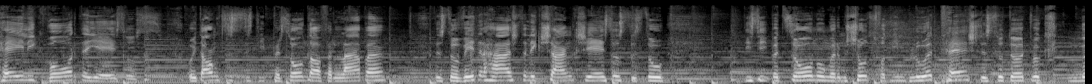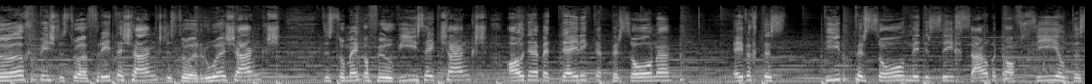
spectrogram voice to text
heilig geworden, Jesus. Und ich danke, dir, dass die Person da erleben dass du Wiederherstellung schenkst, Jesus, dass du die Situation unter dem Schutz von deinem Blut hast, dass du dort wirklich nahe bist, dass du einen Frieden schenkst, dass du eine Ruhe schenkst, dass du mega viel Weisheit schenkst, all diesen beteiligten Personen. Einfach, dass die Person wieder sich selber darf sein und dass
